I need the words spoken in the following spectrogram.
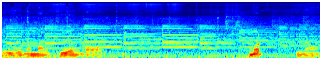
ดูน้ำมันเครื่องออกมดน้อง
